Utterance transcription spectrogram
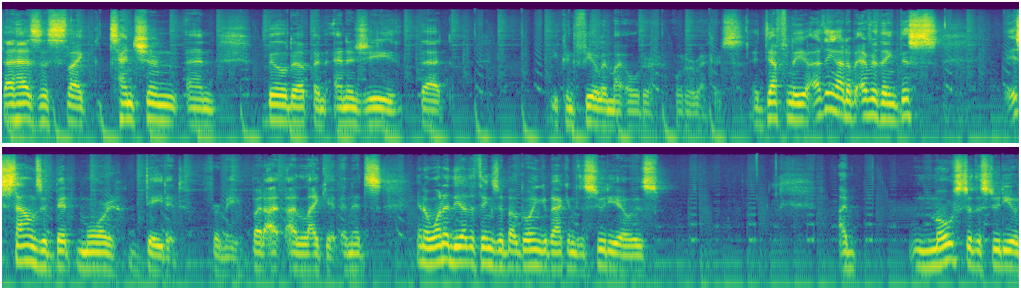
that has this like tension and build up and energy that you can feel in my older older records. It definitely, I think out of everything, this it sounds a bit more dated for me, but I, I like it. And it's you know one of the other things about going back into the studio is I most of the studio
